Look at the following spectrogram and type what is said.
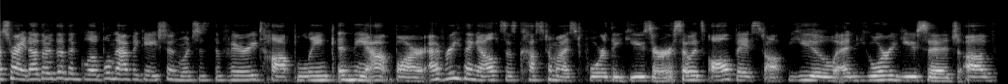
That's right. Other than the global navigation, which is the very top link in the app bar, everything else is customized for the user. So it's all based off you and your usage of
